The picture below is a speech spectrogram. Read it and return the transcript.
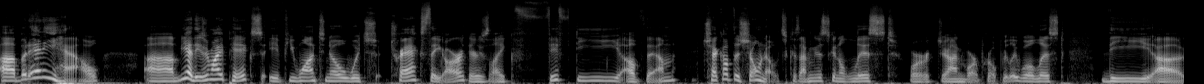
Uh, but anyhow, um, yeah, these are my picks. If you want to know which tracks they are, there's like 50 of them. Check out the show notes because I'm just going to list, or John more appropriately will list the uh,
